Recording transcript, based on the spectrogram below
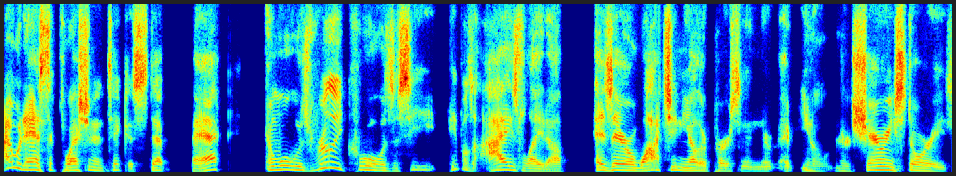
I would ask the question and take a step back. And what was really cool was to see people's eyes light up as they were watching the other person and they're, eh, you know, they're sharing stories.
